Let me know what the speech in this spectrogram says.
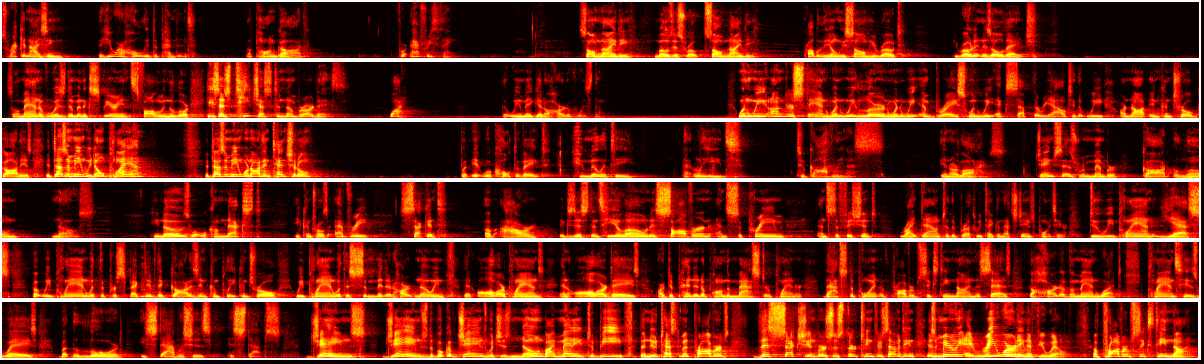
is recognizing that you are wholly dependent upon God for everything. Psalm 90, Moses wrote Psalm 90, probably the only psalm he wrote. He wrote it in his old age. So, a man of wisdom and experience following the Lord. He says, Teach us to number our days. Why? That we may get a heart of wisdom. When we understand, when we learn, when we embrace, when we accept the reality that we are not in control, God is, it doesn't mean we don't plan. It doesn't mean we're not intentional. But it will cultivate humility that leads to godliness in our lives. James says, Remember, God alone knows. He knows what will come next. He controls every second of our existence. He alone is sovereign and supreme and sufficient right down to the breath we take. And that's James' point here. Do we plan? Yes. But we plan with the perspective that God is in complete control. We plan with a submitted heart, knowing that all our plans and all our days are dependent upon the master planner. That's the point of Proverbs 16:9 that says, "The heart of a man what? Plans his ways, but the Lord establishes his steps." James, James, the book of James, which is known by many to be the New Testament Proverbs, this section, verses 13 through 17, is merely a rewording, if you will, of Proverbs 16:9.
